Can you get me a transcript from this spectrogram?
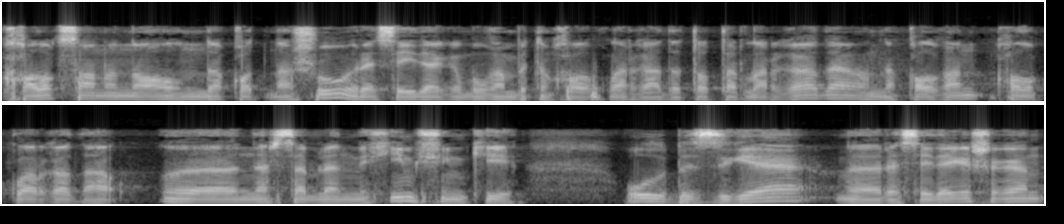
халық санының алында катнашу рәсәйдәге булган бөтен халыкларга да татарларга да калган халыкларга да нәрсә белән мөһим чөнки ул безгә рәсәйдә яшәгән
